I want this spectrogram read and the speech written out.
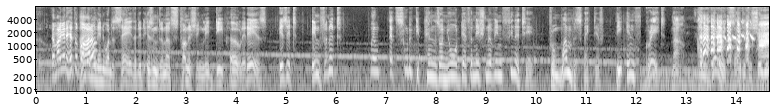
hole. Am I going to hit the bottom? I don't want anyone to say that it isn't an astonishingly deep hole. It is. Is it infinite? Well, that sort of depends on your definition of infinity. From one perspective, the inf. Great. Now, I'm very excited to show you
